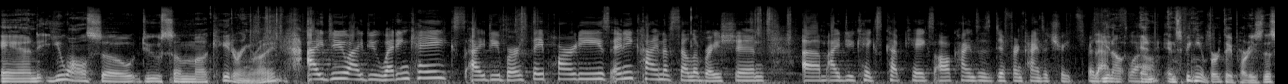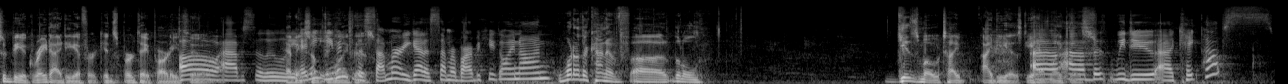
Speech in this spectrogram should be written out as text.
And you also do some uh, catering, right? I do. I do wedding cakes. I do birthday parties, any kind of celebration. Um, I do cakes, cupcakes, all kinds of different kinds of treats for that you know, as well. and, and speaking of birthday parties, this would be a great idea for a kid's birthday party too. oh, absolutely. Something even like for the summer, you got a summer barbecue going on. What other kind of uh, little gizmo type ideas do you have like Uh, this? but we do uh, cake pops,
